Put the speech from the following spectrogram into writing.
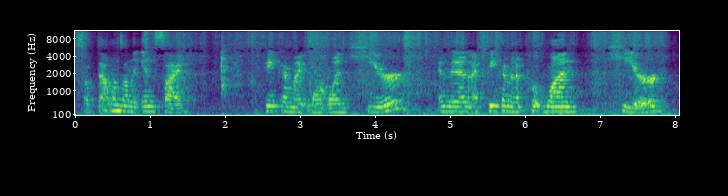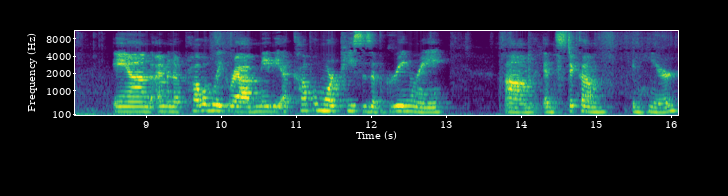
So if that one's on the inside, I think I might want one here. And then I think I'm gonna put one here. And I'm gonna probably grab maybe a couple more pieces of greenery um, and stick them in here.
